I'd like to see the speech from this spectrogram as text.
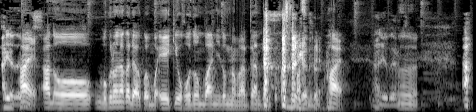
ありがとうございます。はい。あのー、僕の中ではこれも永久保存版にどんどんなったりとかしてますんで。はい。ありがとうございます。うんあ、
